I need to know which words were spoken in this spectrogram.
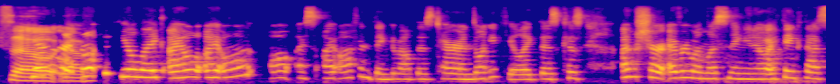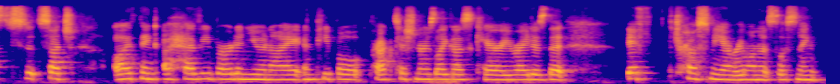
so yeah, yeah. don't you feel like i i all I, I often think about this tara and don't you feel like this because i'm sure everyone listening you know i think that's such i think a heavy burden you and i and people practitioners like us carry right is that if trust me, everyone that's listening,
